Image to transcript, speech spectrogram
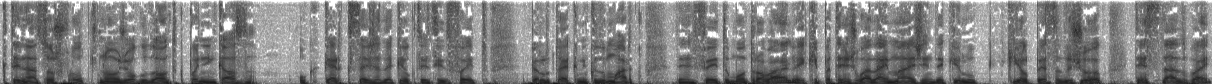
que tem dado seus frutos. Não é o jogo de ontem que põe em causa o que quer que seja daquilo que tem sido feito pelo técnico do Marco, tem feito um bom trabalho, a equipa tem jogado à imagem daquilo que ele pensa do jogo, tem-se dado bem,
